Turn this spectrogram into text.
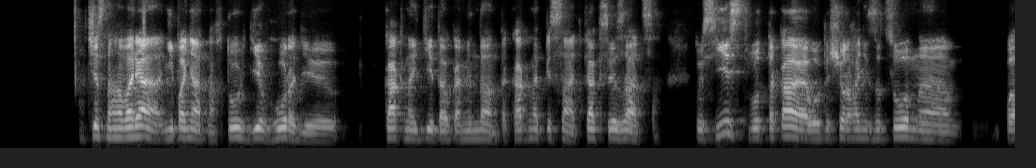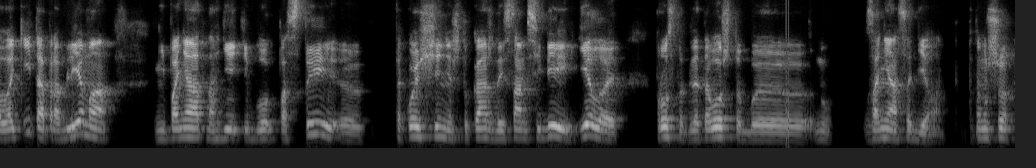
честно говоря, непонятно, кто где в городе, как найти этого коменданта, как написать, как связаться. То есть есть вот такая вот еще организационная волокита, проблема, непонятно, где эти блокпосты. Э, такое ощущение, что каждый сам себе их делает просто для того, чтобы ну, заняться делом. Потому что,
